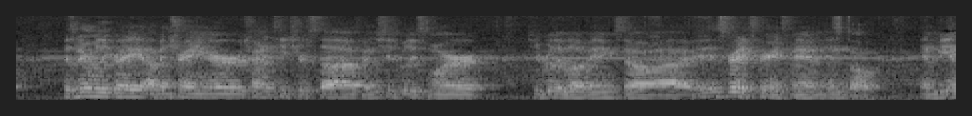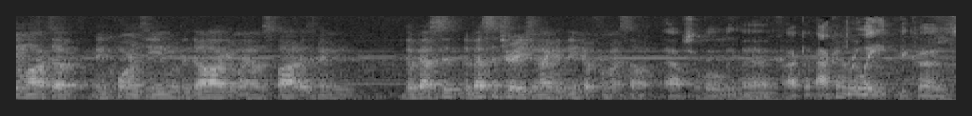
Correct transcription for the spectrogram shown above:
it's been really great. I've been training her, trying to teach her stuff, and she's really smart. She's really loving. So uh, it's a great experience, man. And and being locked up in quarantine with a dog in my own spot has been the best the best situation I could think of for myself. Absolutely, man. I can I can relate because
